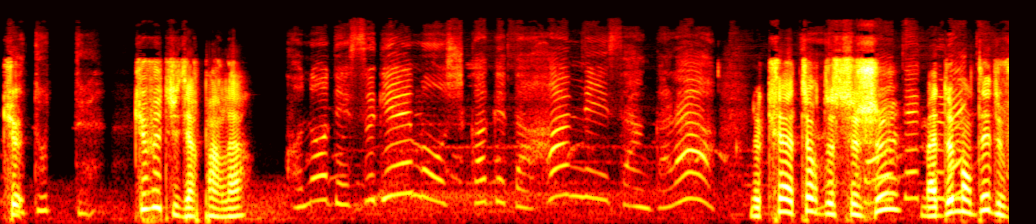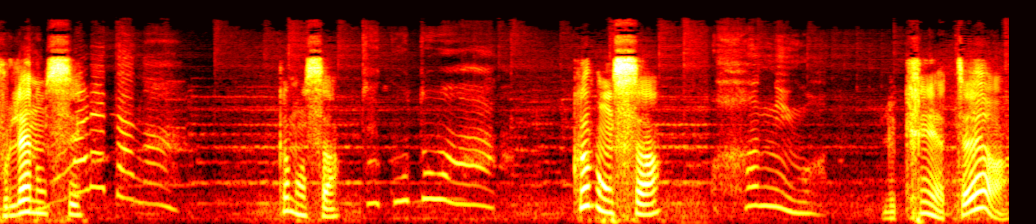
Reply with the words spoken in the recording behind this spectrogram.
Que... Que veux-tu dire par là? Le créateur de ce jeu m'a demandé de vous l'annoncer. Comment ça? Comment ça? Le créateur.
